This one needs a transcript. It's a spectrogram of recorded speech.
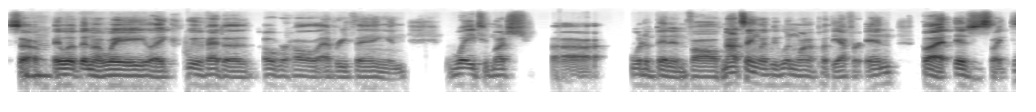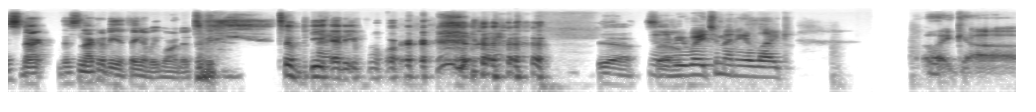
So Mhm. it would have been a way like we've had to overhaul everything and way too much uh would have been involved. Not saying like we wouldn't want to put the effort in, but it's just like this is not this is not going to be the thing that we wanted to be to be Right. anymore. yeah. Yeah, there'd be way too many like like uh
